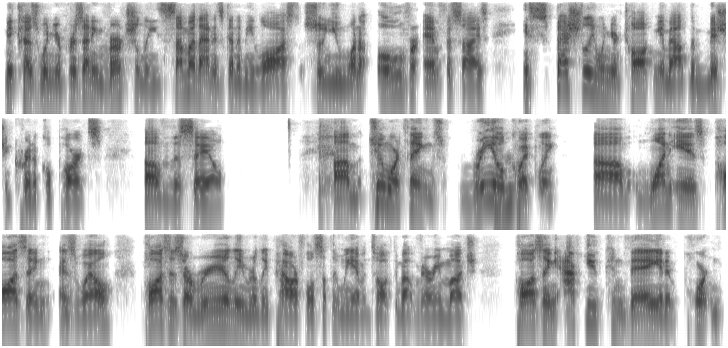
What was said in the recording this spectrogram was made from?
because when you're presenting virtually, some of that is going to be lost. So you want to overemphasize, especially when you're talking about the mission critical parts of the sale. Um, two more things, real mm-hmm. quickly. Um, one is pausing as well. Pauses are really, really powerful, something we haven't talked about very much. Pausing after you convey an important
